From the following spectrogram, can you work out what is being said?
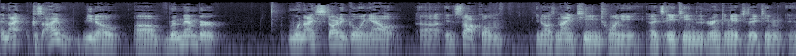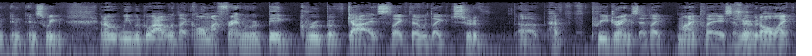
and I because I you know um, remember when I started going out uh, in Stockholm. You know, I was 19, 20. It's 18. The drinking age is 18 in, in, in Sweden, and I, we would go out with like all my friends. We were a big group of guys like that I would like sort of uh, have pre-drinks at like my place, and Sure. we would all like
